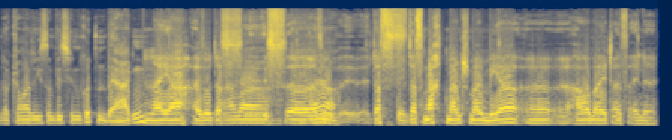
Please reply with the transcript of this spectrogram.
Und da kann man sich so ein bisschen Gutenbergen. Naja, also das Aber, ist, äh, also naja, äh, das, das macht manchmal mehr äh, Arbeit als eine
